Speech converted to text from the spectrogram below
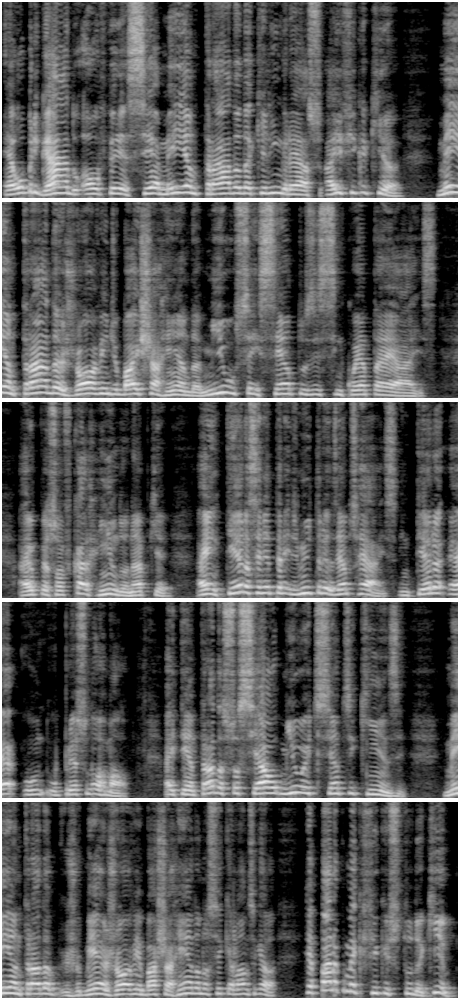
é obrigado a oferecer a meia entrada daquele ingresso. Aí fica aqui, ó. Meia entrada jovem de baixa renda, 1.650 reais. Aí o pessoal fica rindo, né? Porque a inteira seria R$ 3.300. Inteira é o, o preço normal. Aí tem entrada social, R$ 1.815 meia entrada, meia jovem, baixa renda, não sei o que lá, não sei o que lá. Repara como é que fica isso tudo aqui.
